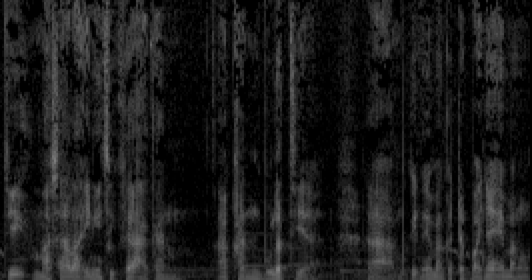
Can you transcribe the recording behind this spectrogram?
Jadi masalah ini juga akan akan bulat ya. Nah, mungkin memang ke depannya emang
